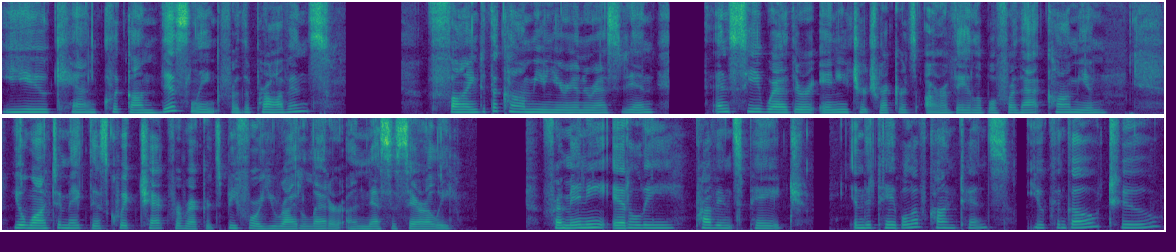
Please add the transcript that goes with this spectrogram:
you can click on this link for the province, find the commune you're interested in, and see whether any church records are available for that commune. You'll want to make this quick check for records before you write a letter unnecessarily. From any Italy province page, in the table of contents, you can go to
